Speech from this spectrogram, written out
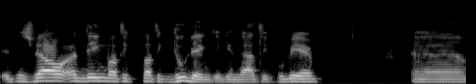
het is wel een ding wat ik, wat ik doe, denk ik inderdaad. Ik probeer uh,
